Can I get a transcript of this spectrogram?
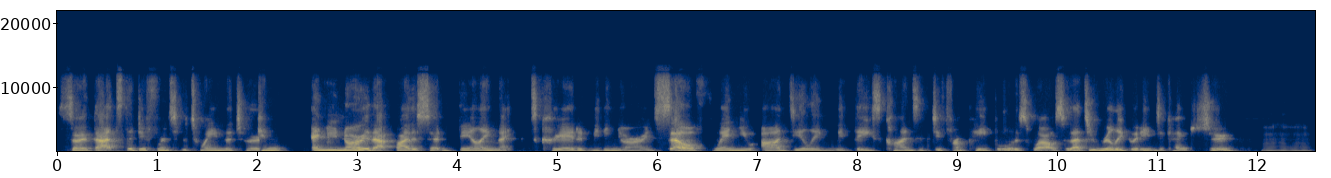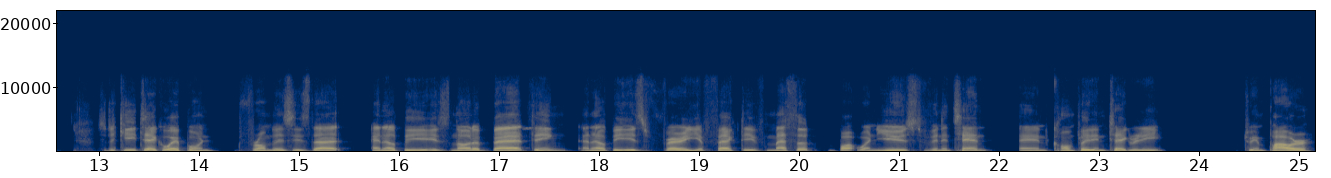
So that's the difference between the two. And you know that by the certain feeling that it's created within your own self when you are dealing with these kinds of different people as well. So that's a really good indicator too. Mm-hmm, mm-hmm. So the key takeaway point from this is that NLP is not a bad thing. NLP is very effective method, but when used with intent and complete integrity to empower,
